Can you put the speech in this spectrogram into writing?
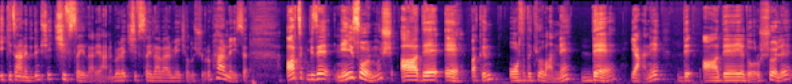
İki tane dediğim şey çift sayılar yani. Böyle çift sayılar vermeye çalışıyorum. Her neyse. Artık bize neyi sormuş? ADE. Bakın ortadaki olan ne? D. Yani AD'ye doğru şöyle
